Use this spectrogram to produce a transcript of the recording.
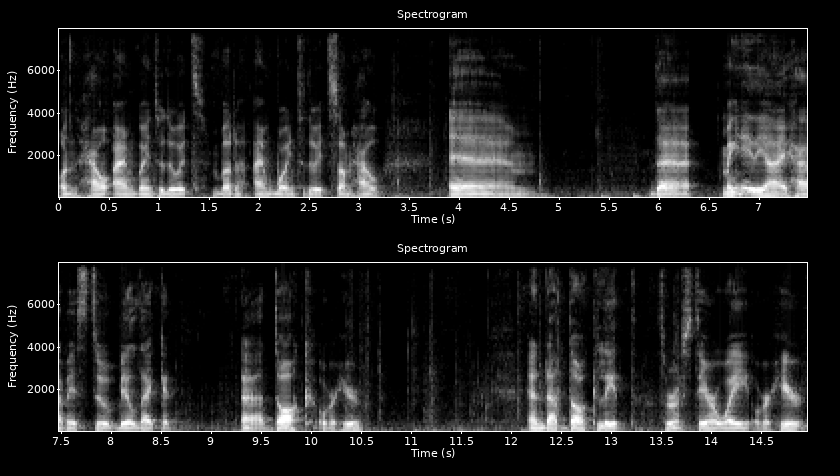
on how I'm going to do it, but I'm going to do it somehow. Um, the main idea I have is to build like a, a dock over here. And that dock lead through a stairway over here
